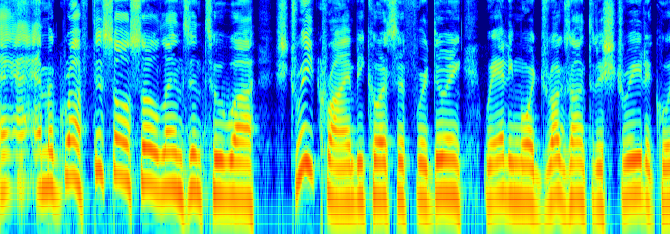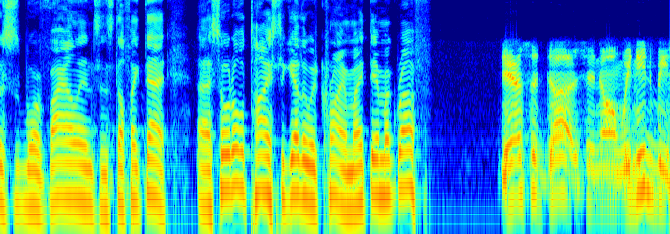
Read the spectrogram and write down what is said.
And, and McGruff, this also lends into uh, street crime because if we're doing, we're adding more drugs onto the street, it causes more violence and stuff like that. Uh, so it all ties together with crime, right there, McGruff? Yes, it does. You know, we need to be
